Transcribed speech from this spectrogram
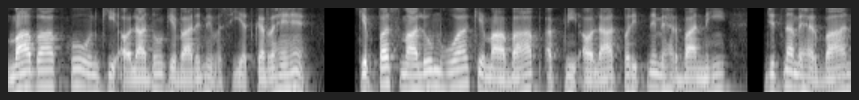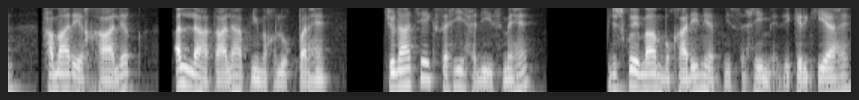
ماں باپ کو ان کی اولادوں کے بارے میں وصیت کر رہے ہیں کہ پس معلوم ہوا کہ ماں باپ اپنی اولاد پر اتنے مہربان نہیں جتنا مہربان ہمارے خالق اللہ تعالیٰ اپنی مخلوق پر ہیں۔ چنانچہ ایک صحیح حدیث میں ہے جس کو امام بخاری نے اپنی صحیح میں ذکر کیا ہے۔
